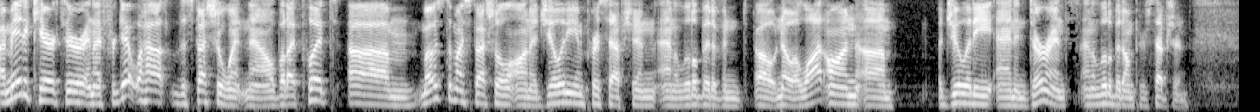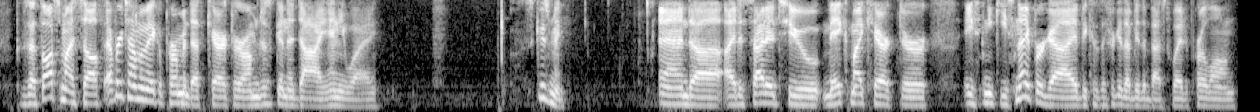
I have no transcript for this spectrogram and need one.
I made a character, and I forget how the special went now, but I put um, most of my special on agility and perception, and a little bit of en- oh no, a lot on um, agility and endurance, and a little bit on perception. Because I thought to myself, every time I make a permadeath character, I'm just going to die anyway. Excuse me. And uh, I decided to make my character a sneaky sniper guy because I figured that'd be the best way to prolong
